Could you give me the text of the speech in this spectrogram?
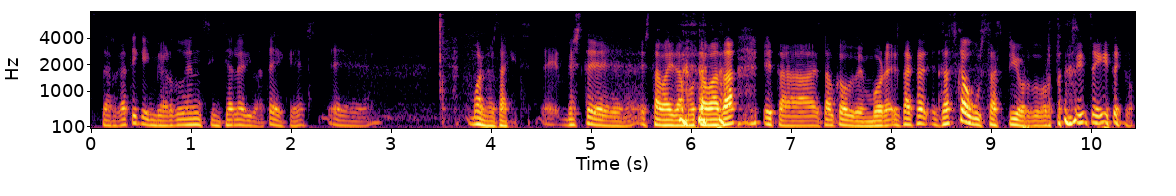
zergatik egin behar duen zintzialari batek, ez? E, bueno, ez dakit, e, beste eztabaida mota bat da, eta ez daukagu denbora, ez, daka, ez dazkagu zazpi ordu hortaz hitz egiteko.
